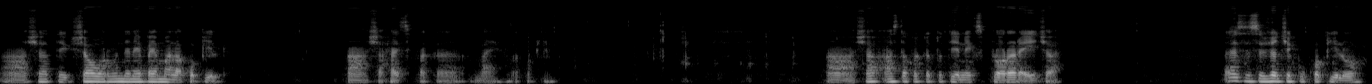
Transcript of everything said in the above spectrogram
A, așa, take shower, unde ne bai mă la copil? A, așa, hai să facă baie la copil. A, așa, asta că tot e în explorare aici. Hai să se joace cu copilul.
